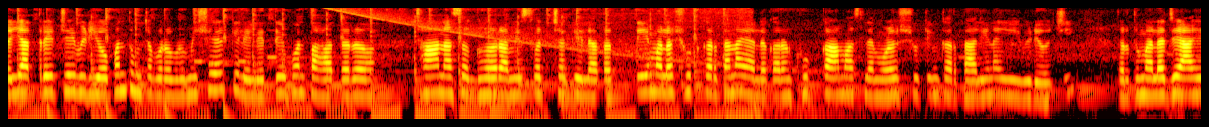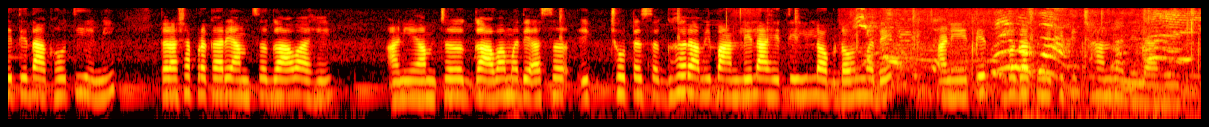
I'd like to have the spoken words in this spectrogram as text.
यात्रेचे व्हिडिओ पण तुमच्याबरोबर मी शेअर केलेले ते पण पहा. तर छान असं घर आम्ही स्वच्छ केलं. आता ते मला शूट करता नाही आलं कारण खूप काम असल्यामुळे शूटिंग करता आली नाही ही व्हिडिओची. तर तुम्हाला जे आहे ते दाखवते आहे मी. तर अशा प्रकारे आमचं गाव आहे. आणि आमचं गावामध्ये असं एक छोटंसं घर आम्ही बांधलेलं आहे तेही लॉकडाऊनमध्ये आणि तेच बघा तुम्ही किती छान झालेलं आहे.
